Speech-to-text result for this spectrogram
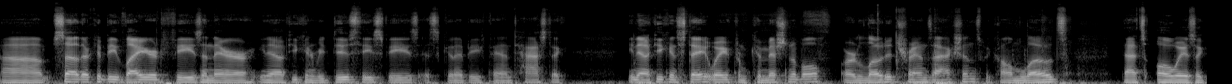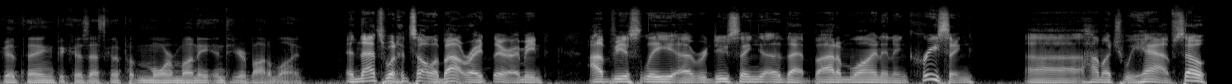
Um, so there could be layered fees in there. You know, if you can reduce these fees, it's going to be fantastic. You know, if you can stay away from commissionable or loaded transactions, we call them loads, that's always a good thing because that's going to put more money into your bottom line. And that's what it's all about right there. I mean, obviously, uh, reducing uh, that bottom line and increasing uh, how much we have. So,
